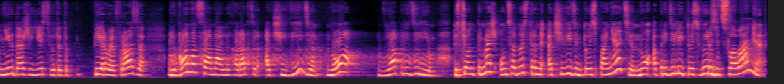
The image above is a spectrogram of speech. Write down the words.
У них даже есть вот эта первая фраза «Любой национальный характер очевиден, но неопределим. То есть он, понимаешь, он с одной стороны очевиден, то есть понятен, но определить, то есть выразить словами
